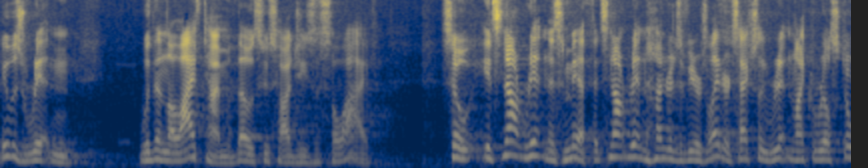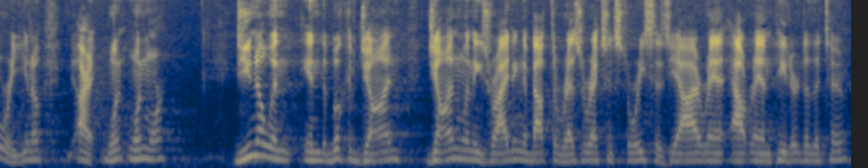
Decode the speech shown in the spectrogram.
It was written within the lifetime of those who saw Jesus alive. So it's not written as myth. It's not written hundreds of years later. It's actually written like a real story. You know, all right, one, one more. Do you know when in the book of John, John, when he's writing about the resurrection story, says, Yeah, I ran, outran Peter to the tomb?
